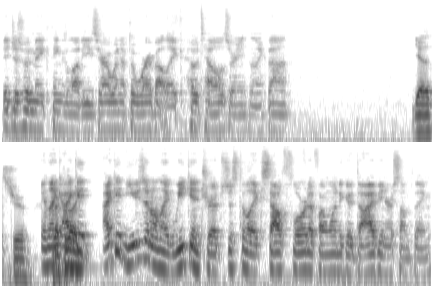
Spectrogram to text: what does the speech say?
it just would make things a lot easier. I wouldn't have to worry about like hotels or anything like that. Yeah, that's true. And like I I, could like- I could use it on like weekend trips just to like South Florida if I wanted to go diving or something.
